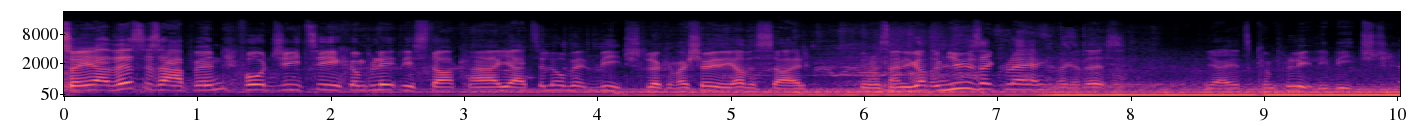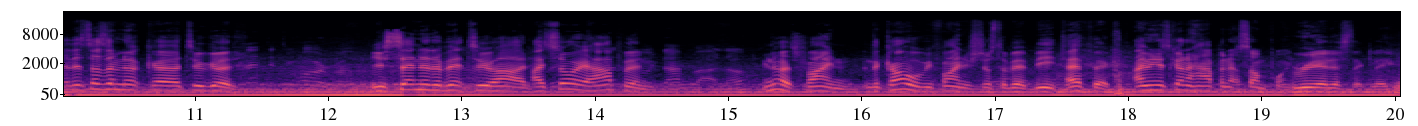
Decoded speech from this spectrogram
So yeah, this has happened. Ford GT completely stuck. Uh, yeah, it's a little bit beached. Look, if I show you the other side, you understand? You got the music playing. Look at this. Yeah, it's completely beached. This doesn't look uh, too good. You sent it a bit too hard. I saw it happen. bad. No, it's fine. The car will be fine. It's just a bit beat. Epic. I mean, it's gonna happen at some point, realistically. Two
